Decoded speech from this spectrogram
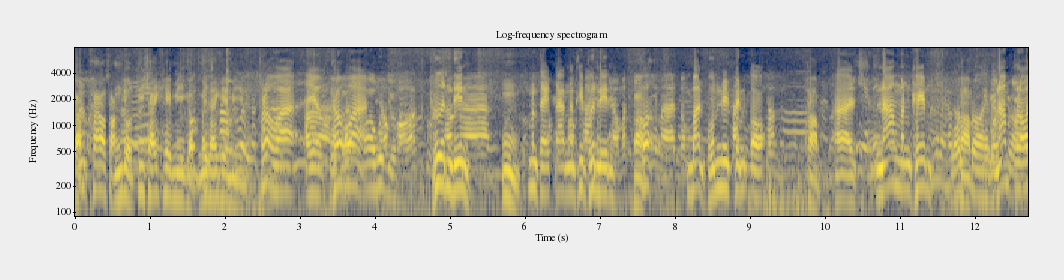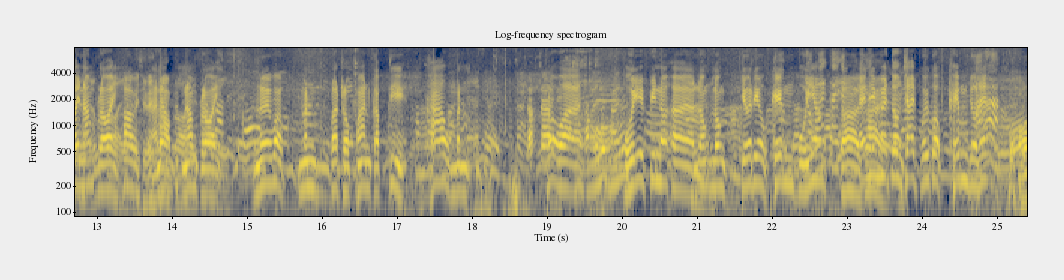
กับข้าวสังหยดที่ใช้เคมีกับไม่ใช้เคมีเพราะว่าเอ่อเพราะว่าพื้นดินอืม มันแตกต่างกันที่พื้นดิน ครับ เพราะบ้านผมนี่เป็นเกาะครับเอ่อน้ำมันเค็มครับน้ำกลอยน้ำกลอยน้ำน้ำกลอย เลยว่ามันประสบการณ์กับที่ข้าวมัน เพราะว่าปุ๋ยพี่น้องเอ่อลองลองเจอเดียวเค็มปุ๋ยอะอ่าไอ้นี่ใช่ไม่ต้องใช้ปุ๋ยก็เค็มอยู่แล้วอ๋อ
